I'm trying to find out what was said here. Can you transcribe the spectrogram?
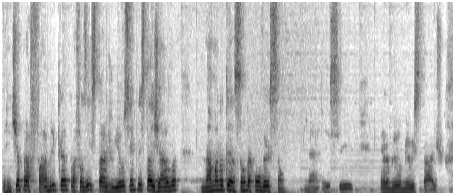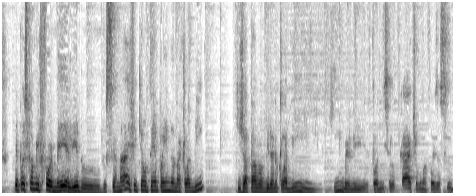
a gente ia para a fábrica para fazer estágio, e eu sempre estagiava na manutenção da conversão, né? Esse era o meu, meu estágio. Depois que eu me formei ali do, do Senai, fiquei um tempo ainda na Clabin, que já estava virando Clabin Kimberly, Planícia Lucati, alguma coisa assim.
